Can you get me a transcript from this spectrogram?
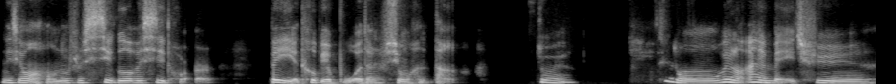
那些网红都是细胳膊细腿儿，背也特别薄，但是胸很大。对，这种为了爱美去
